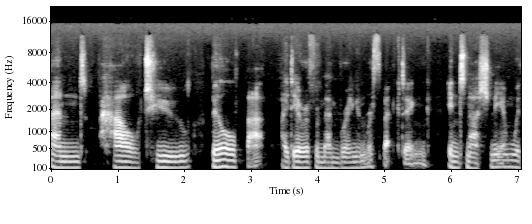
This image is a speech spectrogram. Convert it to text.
and how to build that idea of remembering and respecting internationally and with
